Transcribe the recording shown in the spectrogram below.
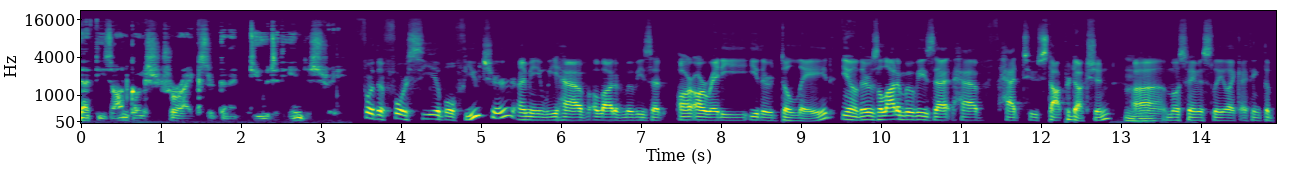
that these ongoing strikes are going to do to the industry? For the foreseeable future, I mean, we have a lot of movies that are already either delayed. You know, there's a lot of movies that have had to stop production. Mm-hmm. Uh, most famously, like I think the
